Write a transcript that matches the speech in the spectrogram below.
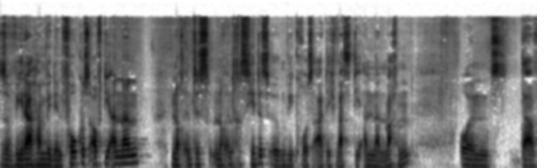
also weder haben wir den Fokus auf die anderen, noch, noch interessiert es irgendwie großartig, was die anderen machen. Und da,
